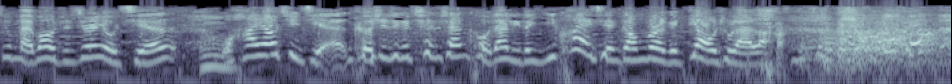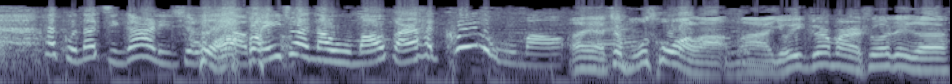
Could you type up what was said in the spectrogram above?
这个买报纸居然有钱，嗯。我哈腰去捡，可是这个衬衫口袋里的一块钱钢镚儿给掉出来了，还滚到井盖里去了，嚯。哎呀没赚到五毛，反而还亏了五毛。哎呀，这不错了啊！有一哥们儿说这个，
